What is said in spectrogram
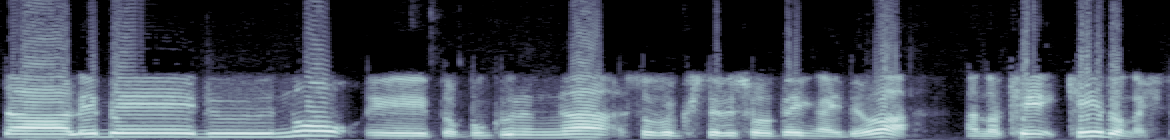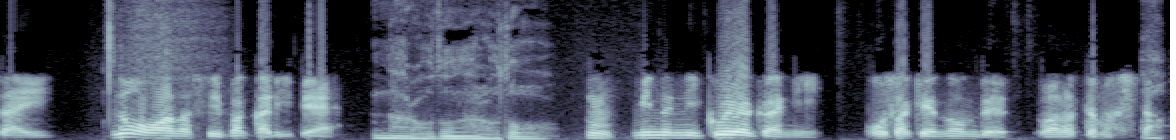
たレベルの、えーと、僕が所属している商店街では、あの、軽軽度の被災のお話ばかりで、なるほど、なるほど。うん、みんなにこやかにお酒飲んで笑ってました。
